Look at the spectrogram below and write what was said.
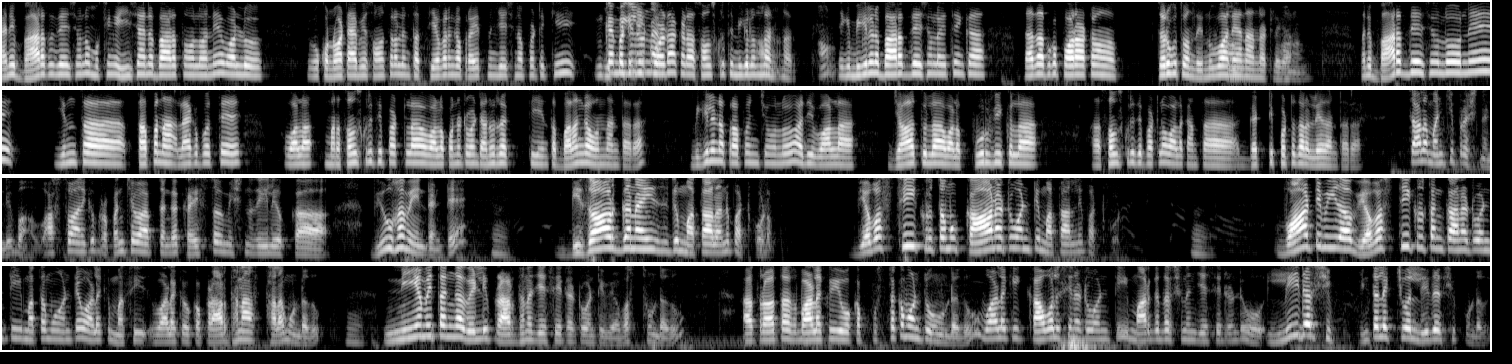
కానీ భారతదేశంలో ముఖ్యంగా ఈశాన్య భారతంలోనే వాళ్ళు ఒక నూట యాభై సంవత్సరాలు ఇంత తీవ్రంగా ప్రయత్నం చేసినప్పటికీ ఇప్పటికీ. కూడా అక్కడ సంస్కృతి మిగిలి ఉంది అంటున్నారు. ఇక మిగిలిన భారతదేశంలో అయితే ఇంకా దాదాపుగా పోరాటం జరుగుతుంది. నువ్వా నేనా అన్నట్లుగా. మరి భారతదేశంలోనే ఇంత తపన లేకపోతే వాళ్ళ మన సంస్కృతి పట్ల వాళ్ళకు ఉన్నటువంటి అనురక్తి ఇంత బలంగా ఉందంటారా? మిగిలిన ప్రపంచంలో అది వాళ్ళ జాతుల వాళ్ళ పూర్వీకుల సంస్కృతి పట్ల వాళ్ళకి అంత గట్టి పట్టుదల లేదంటారా? చాలా మంచి ప్రశ్న అండి వాస్తవానికి ప్రపంచవ్యాప్తంగా క్రైస్తవ మిషనరీల యొక్క వ్యూహం ఏంటంటే. డిజార్గనైజ్డ్ మతాలను పట్టుకోవడం. వ్యవస్థీకృతము కానటువంటి మతాల్ని పట్టుకోవడం. వాటి మీద వ్యవస్థీకృతం కానటువంటి మతము అంటే వాళ్ళకి మసీ వాళ్ళకి ఒక ప్రార్థనా స్థలం ఉండదు. నియమితంగా వెళ్ళి ప్రార్థన చేసేటటువంటి వ్యవస్థ ఉండదు. ఆ తర్వాత వాళ్ళకి ఒక పుస్తకం అంటూ ఉండదు. వాళ్ళకి కావలసినటువంటి మార్గదర్శనం చేసేటువంటి లీడర్షిప్ ఇంటలెక్చువల్ లీడర్షిప్ ఉండదు.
